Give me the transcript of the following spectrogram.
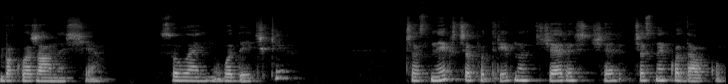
Баклажани ще солені водички. Часник ще потрібно через часникодавку.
